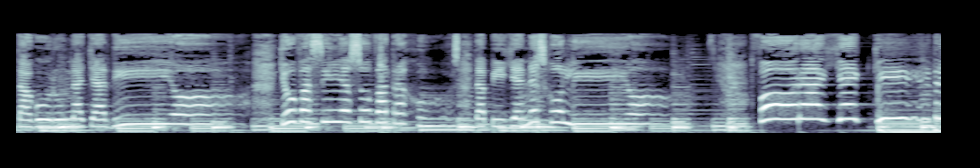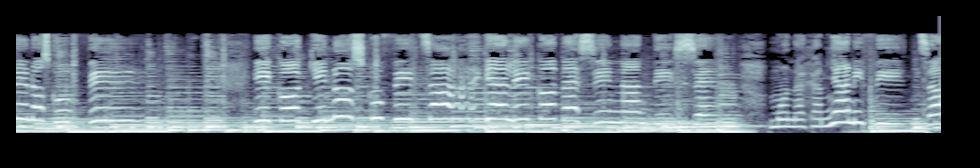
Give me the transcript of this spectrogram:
Τα γουρουνάκια δύο Κι ο Βασίλιας ο Βάτραχος Τα πήγαινε σχολείο. Φόραγε κίτρινο σκουφί Η κόκκινο σκουφίτσα Και λίγο δεν συνάντησε Μόναχα μια νυφίτσα.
